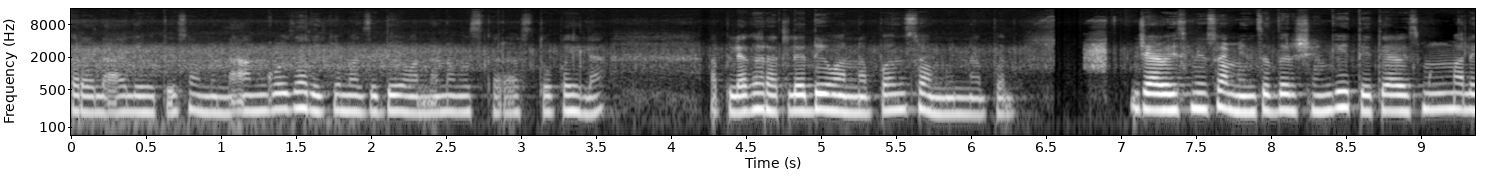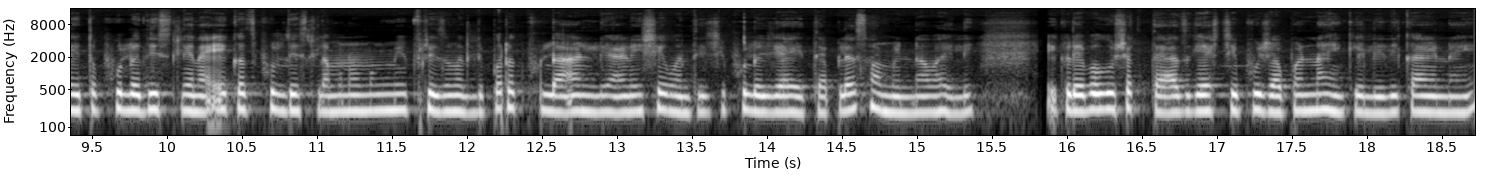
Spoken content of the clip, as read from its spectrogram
करायला आले होते स्वामींना. आंघोळ झाली की माझं देवांना नमस्कार असतो पहिला. आपल्या घरातल्या देवांना पण स्वामींना पण. ज्यावेळेस मी स्वामींचं दर्शन घेते त्यावेळेस मग मला इथं फुलं दिसली नाही एकच फुल दिसलं म्हणून मग मी फ्रीजमधली परत फुलं आणली आणि शेवंतीची फुलं जी आहेत ती आपल्या स्वामींना वाहिली. इकडे बघू शकता आज गॅसची पूजा पण नाही केलेली काय नाही.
